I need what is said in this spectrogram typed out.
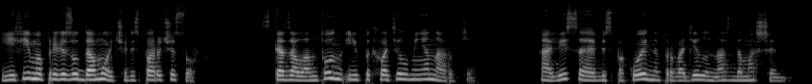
Ефима привезут домой через пару часов. Сказал Антон и подхватил меня на руки. Алиса обеспокоенно проводила нас до машины.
